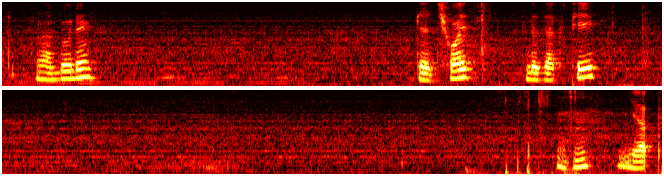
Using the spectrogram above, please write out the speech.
It's not booting. Get choice. Windows XP. Mm-hmm. Yep.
